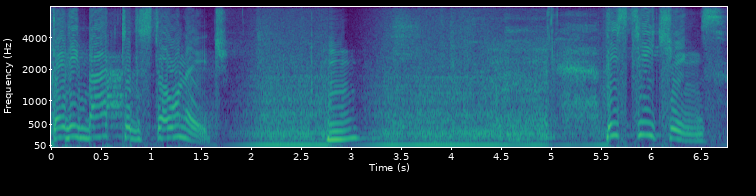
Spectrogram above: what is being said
Dating back to the Stone Age. Hmm? These teachings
